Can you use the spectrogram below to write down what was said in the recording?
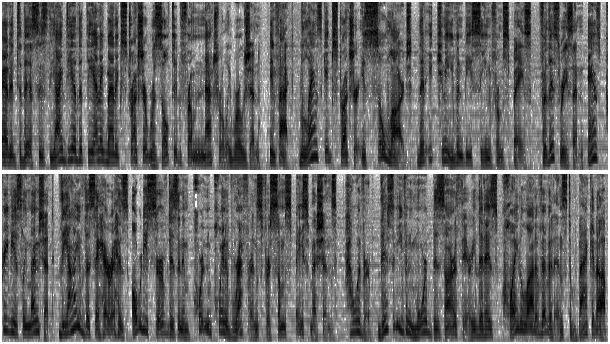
Added to this is the idea that the enigmatic structure resulted from natural erosion. In fact, the landscape structure is so large that it can even be seen from space. For this reason, as previously mentioned, the Eye of the Sahara has already served as an important point of reference for some space missions. However, there's an even more bizarre theory that has quite a lot of evidence to back it up.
